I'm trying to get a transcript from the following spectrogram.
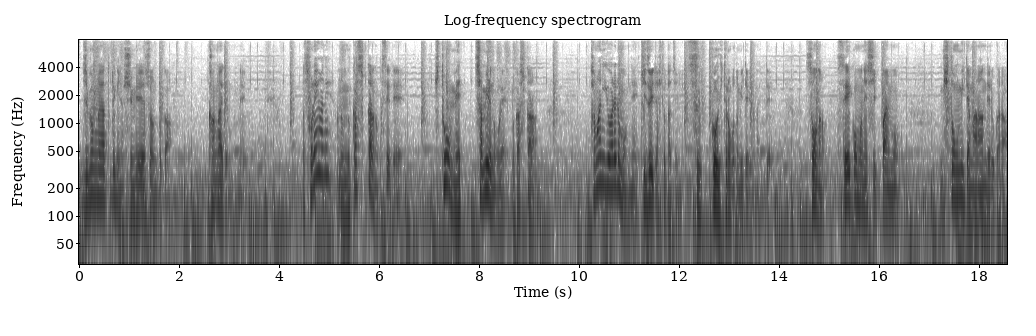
自分がやった時のシミュレーションとか考えてるもんね。それがねあの昔からの癖で人をめっちゃ見るの俺昔から。たまに言われるもんね気づいた人たちに。すっごい人のこと見てるよねって。そうなの。成功もね失敗も。人を見て学んでるから。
